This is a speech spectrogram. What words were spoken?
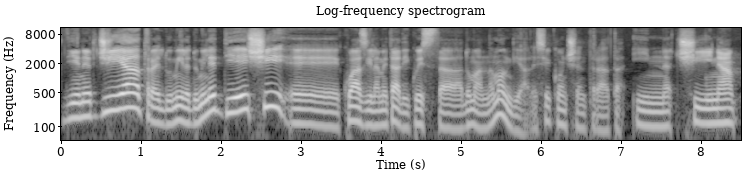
di energia tra il 2000 e il 2010 e quasi la metà di questa domanda mondiale si è concentrata in Cina.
